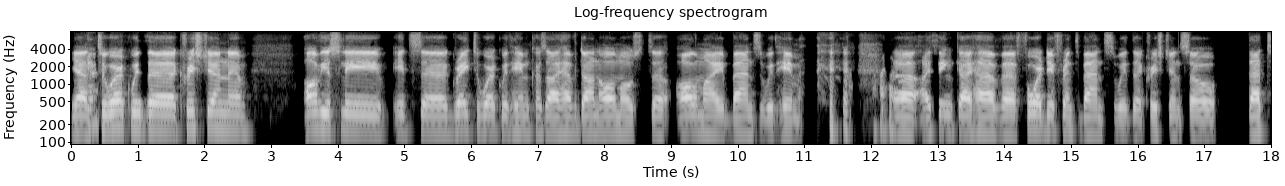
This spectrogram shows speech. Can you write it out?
yeah, okay. to work with the Christian. Um, obviously, it's uh, great to work with him because I have done almost uh, all my bands with him. uh, I think I have uh, four different bands with Christian, so that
